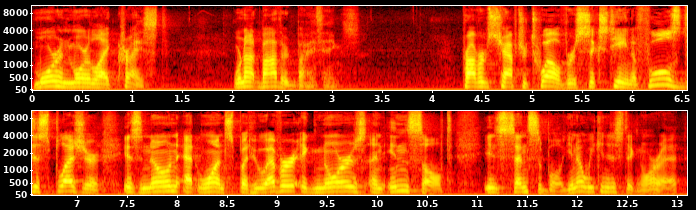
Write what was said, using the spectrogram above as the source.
more and more like Christ, we're not bothered by things. Proverbs chapter 12, verse 16 A fool's displeasure is known at once, but whoever ignores an insult is sensible. You know, we can just ignore it.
